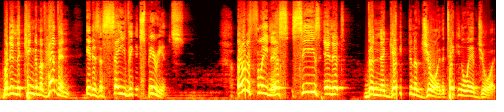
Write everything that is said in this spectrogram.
But in the kingdom of heaven, it is a saving experience. Earthliness sees in it the negation of joy, the taking away of joy.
